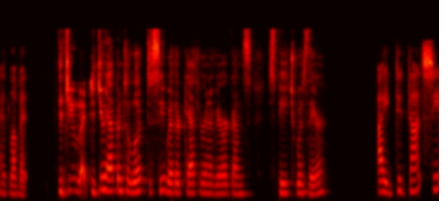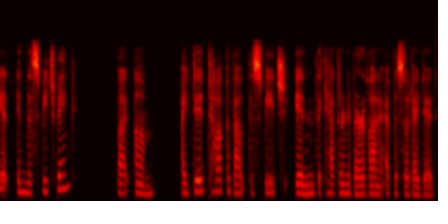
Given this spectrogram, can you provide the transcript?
I love it. Did you did you happen to look to see whether Catherine of Aragon's speech was there? I did not see it in the speech bank, but um I did talk about the speech in the Catherine of Aragon episode I did.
